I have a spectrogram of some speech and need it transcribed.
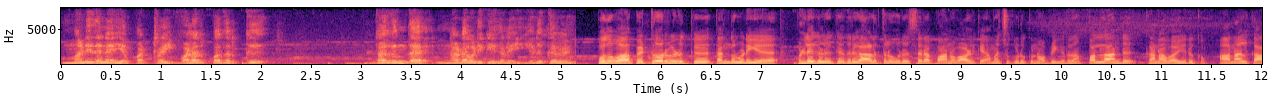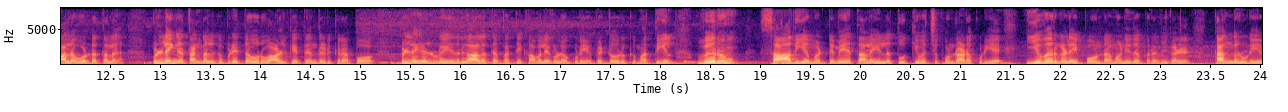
மனிதநேய பற்றை வளர்ப்பதற்கு தகுந்த நடவடிக்கைகளை எடுக்க வேண்டும். பொதுவாக பெற்றோர்களுக்கு தங்களுடைய பிள்ளைகளுக்கு எதிர்காலத்தில் ஒரு சிறப்பான வாழ்க்கை அமைச்சு கொடுக்கணும் அப்படிங்கிறது தான் பல்லாண்டு கனவாக இருக்கும். ஆனால் கால ஓட்டத்தில் பிள்ளைங்க தங்களுக்கு பிடித்த ஒரு வாழ்க்கையை தேர்ந்தெடுக்கிறப்போ பிள்ளைகளுடைய எதிர்காலத்தை பற்றி கவலை கொள்ளக்கூடிய பெற்றோருக்கு மத்தியில் வெறும் சாதியை மட்டுமே தலையில் தூக்கி வச்சு கொண்டாடக்கூடிய இவர்களை போன்ற மனித பிறவிகள் தங்களுடைய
